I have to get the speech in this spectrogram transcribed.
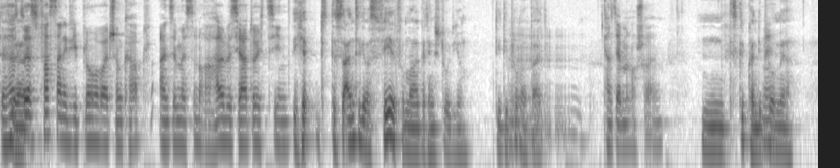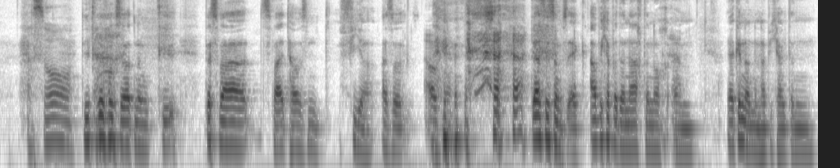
Das heißt, ja. du hast fast deine Diplomarbeit schon gehabt. Ein Semester noch ein halbes Jahr durchziehen. Ich, das ist das Einzige, was fehlt vom Marketingstudium. Die Diplomarbeit. Mm, kannst du ja immer noch schreiben. Hm, es gibt kein Diplom nee. mehr. Ach so. Die Prüfungsordnung, die, das war 2004. Also, okay. das ist ums Eck. Aber ich habe danach dann noch, ähm, ja genau, dann habe ich halt dann,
